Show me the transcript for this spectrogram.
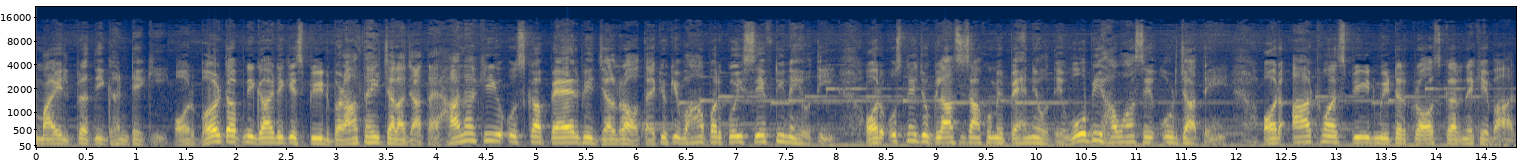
माइल प्रति घंटे की। और बर्ट अपनी गाड़ी की स्पीड बढ़ाता ही चला जाता है। हालाँकि उसका पैर भी जल रहा होता है, क्योंकि वहाँ पर कोई सेफ्टी नहीं होती। और उसने जो ग्लासेस आँखों में पहने होते वो भी भी हवा से उड़ जाते हैं और आठवां स्पीड मीटर क्रॉस करने के बाद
